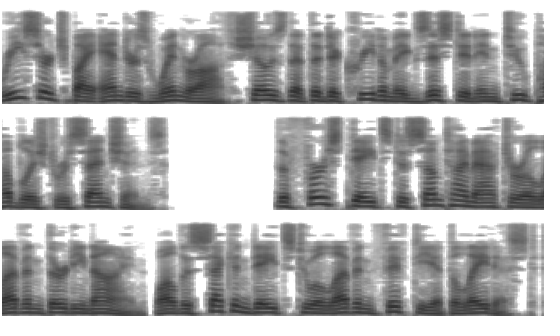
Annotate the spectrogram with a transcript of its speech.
Research by Anders Winroth shows that the decretum existed in two published recensions. The first dates to sometime after 1139, while the second dates to 1150 at the latest.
